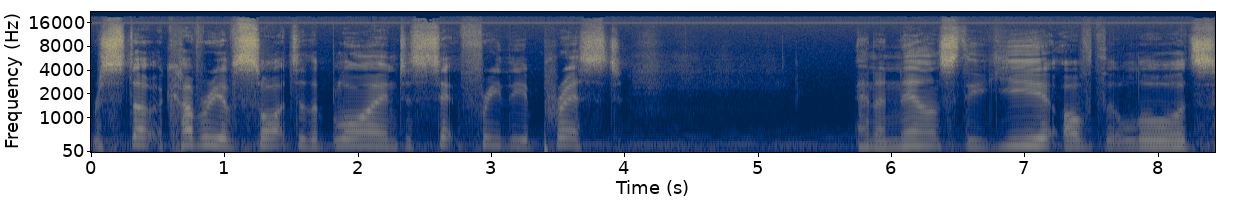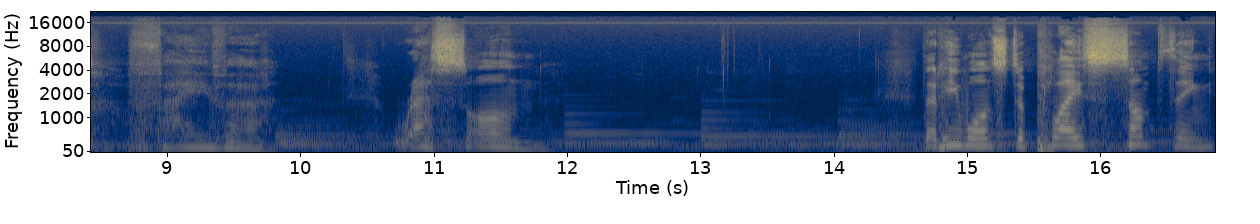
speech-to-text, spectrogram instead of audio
recovery of sight to the blind, to set free the oppressed, and announce the year of the Lord's favor. Rason that He wants to place something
